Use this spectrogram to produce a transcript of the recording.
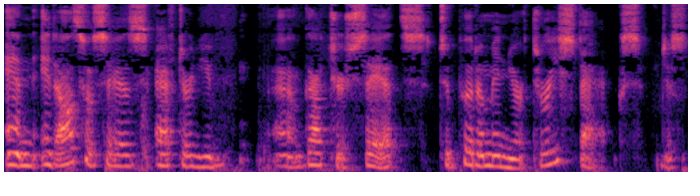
And it also says after you've uh, got your sets to put them in your three stacks. Just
